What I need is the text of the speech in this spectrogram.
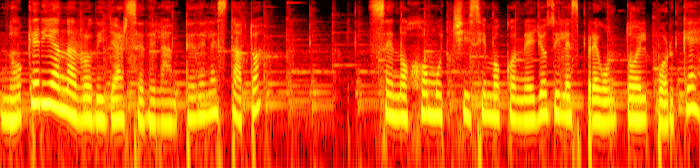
no querían arrodillarse delante de la estatua, se enojó muchísimo con ellos y les preguntó el por qué.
